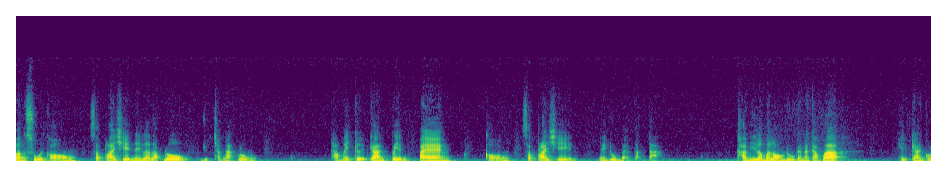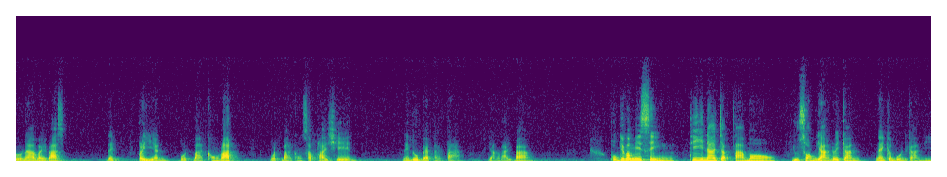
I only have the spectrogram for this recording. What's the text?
บางส่วนของ supply chain ในระดับโลก หยุดชะงักลงทำให้เกิดการเปลี่ยนแปลงของ supply chain ในรูปแบบต่างๆ คราวนี้เรามาลองดูกันนะครับว่าเหตุการณ์โคโรนาไวรัสได้เปลี่ยนบทบาทของรัฐ บทบาทของ supply chain ในรูปแบบต่างๆ อย่างไรบ้าง ผมคิดว่ามีสิ่งที่น่าจับตามองอยู่2ออย่างด้วยกันในกระบวนการนี้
